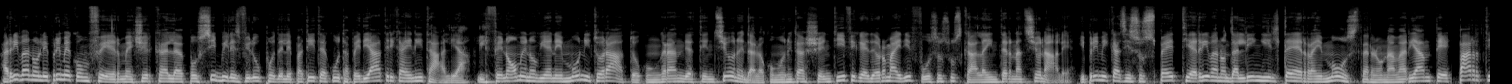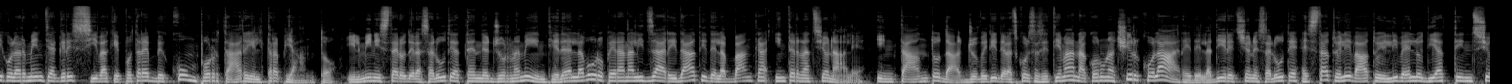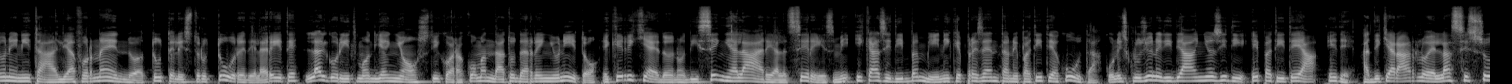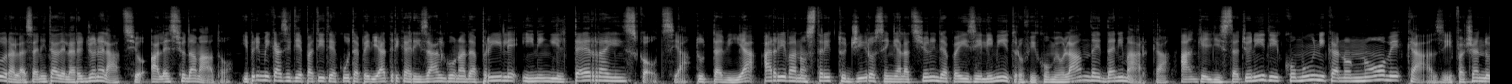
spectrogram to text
Arrivano le prime conferme circa il possibile sviluppo dell'epatite acuta pediatrica in Italia. Il fenomeno viene monitorato con grande attenzione dalla comunità scientifica ed è ormai diffuso su scala internazionale. I primi casi sospetti arrivano dall'Inghilterra e mostrano una variante particolarmente aggressiva che potrebbe comportare il trapianto. Il Ministero della Salute attende aggiornamenti ed è al lavoro per analizzare i dati della Banca Internazionale. Intanto, da giovedì della scorsa settimana, con una circolare della Direzione Salute è stato elevato il livello di attenzione in Italia fornendo a tutte le strutture della rete l'algoritmo diagnostico raccomandato dal Regno Unito e che richiedono di segnalare al Seresmi i casi di bambini che presentano epatite acuta, con esclusione di diagnosi di epatite A ed E. A dichiararlo è l'assessore alla sanità della Regione Lazio, Alessio D'Amato. I primi casi di epatite acuta pediatrica risalgono ad aprile in Inghilterra e in Scozia. Tuttavia, arrivano a stretto giro segnalazioni da paesi limitrofi come Olanda e Danimarca. Anche gli Stati Uniti comunicano nuove casi, facendo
